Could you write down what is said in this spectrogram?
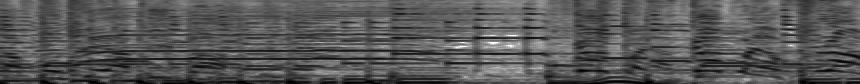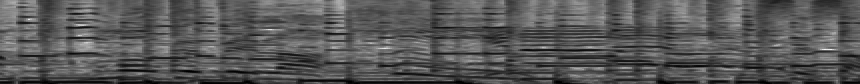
na pote abiba kapo ya kapo ya flam mode pela hmm. c'est ça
